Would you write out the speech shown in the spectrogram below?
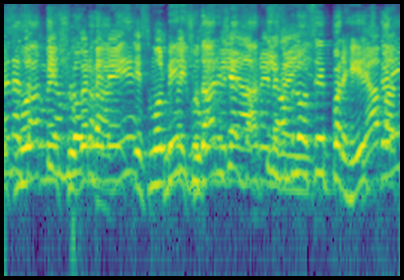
इस मुल्क में शुगर मिले इस मुल्क में शुगर मिले आपने लगाई। है?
